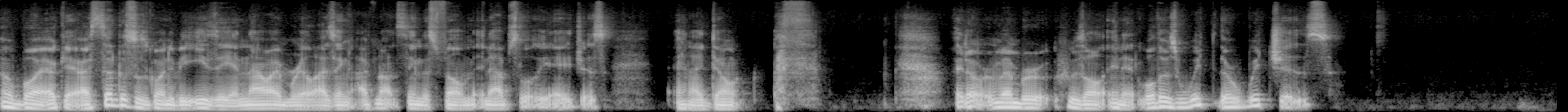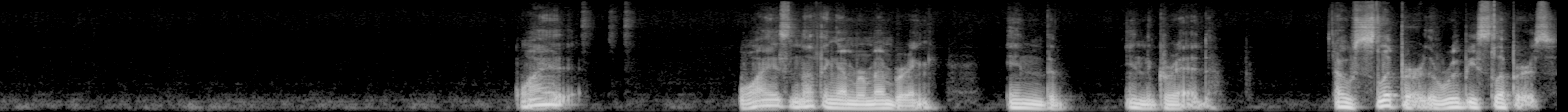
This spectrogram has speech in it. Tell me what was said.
Oh boy. Okay, I said this was going to be easy, and now I'm realizing I've not seen this film in absolutely ages, and I don't. I don't remember who's all in it. Well, there's witch. They're witches. Why? Why is nothing I'm remembering in the in the grid? Oh, slipper, the ruby slippers.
